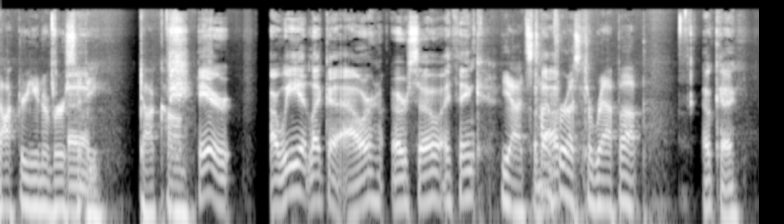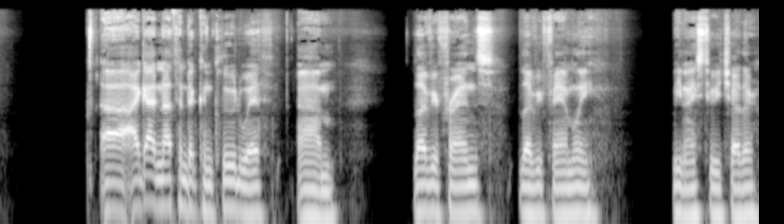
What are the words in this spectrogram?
um, doctoruniversity.com. Here, are we at like an hour or so? I think. Yeah, it's time for us to wrap up. Okay. Uh, I got nothing to conclude with. Um, love your friends, love your family, be nice to each other.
